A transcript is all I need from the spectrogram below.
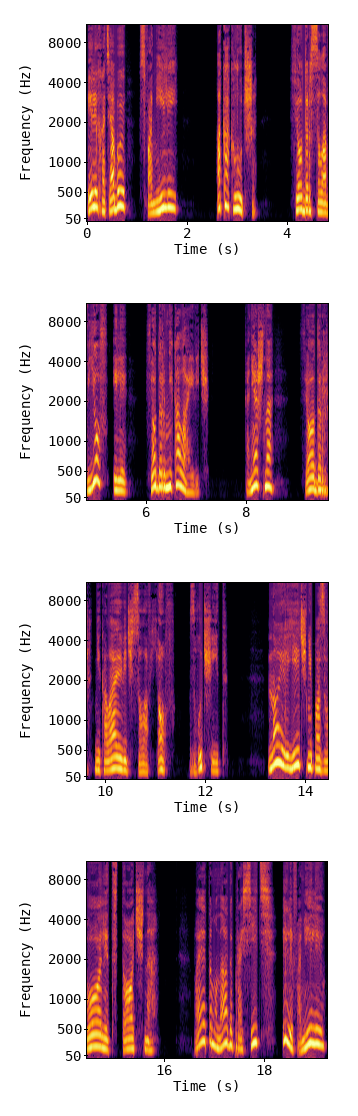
Или хотя бы с фамилией. А как лучше? Федор Соловьев или Федор Николаевич? Конечно, Федор Николаевич Соловьев звучит. Но Ильич не позволит, точно. Поэтому надо просить или фамилию,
